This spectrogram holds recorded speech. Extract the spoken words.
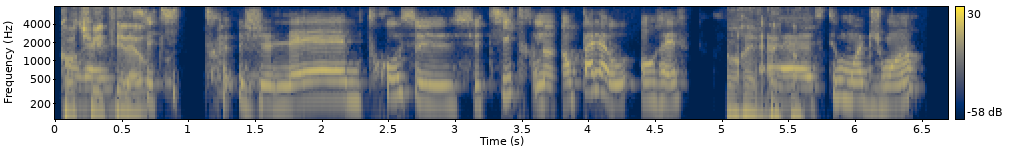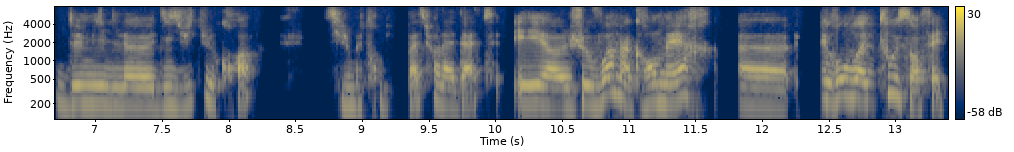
Quand en tu rêve. étais là-haut Ce titre, je l'aime trop ce, ce, titre. Non, non, pas là-haut, en rêve. En rêve, d'accord. Euh, C'était au mois de juin 2018, je crois si je me trompe pas sur la date. Et euh, je vois ma grand-mère, euh, je les revois tous en fait,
